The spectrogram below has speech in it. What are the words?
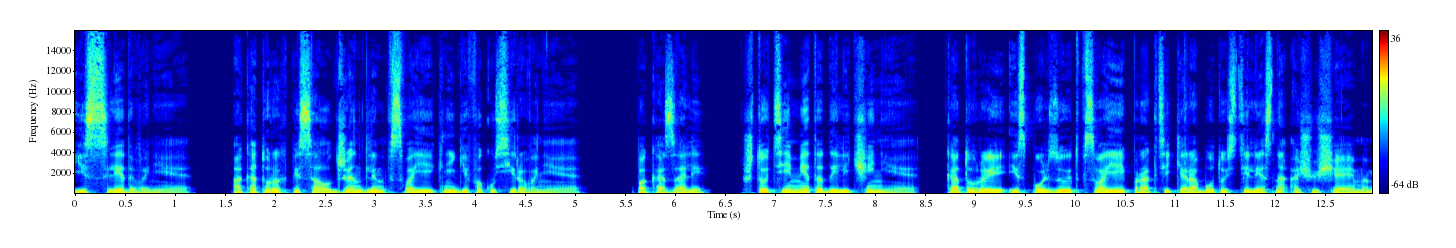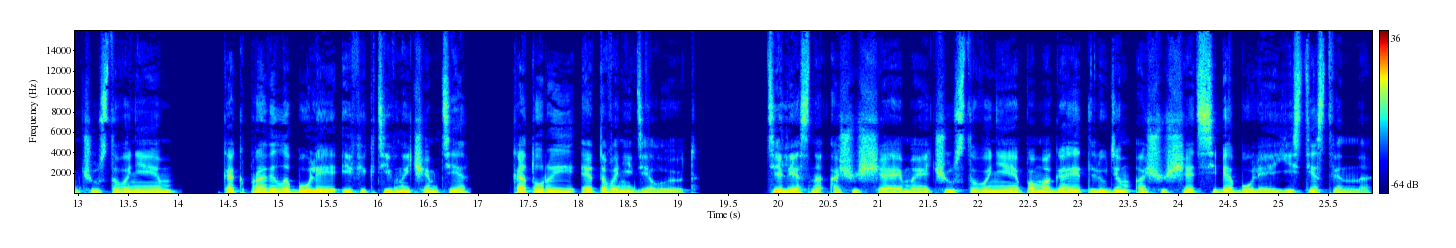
Исследования, о которых писал Джендлин в своей книге «Фокусирование», показали, что те методы лечения, которые используют в своей практике работу с телесно ощущаемым чувствованием, как правило, более эффективны, чем те, которые этого не делают. Телесно ощущаемое чувствование помогает людям ощущать себя более естественно,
